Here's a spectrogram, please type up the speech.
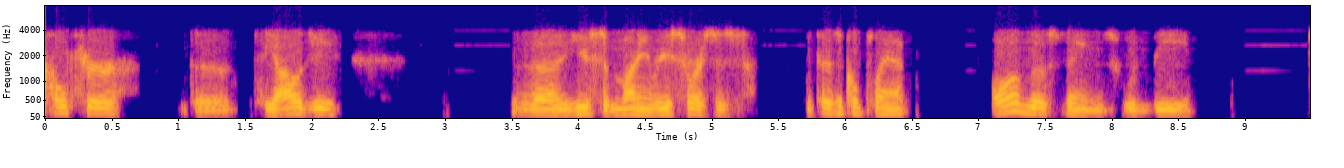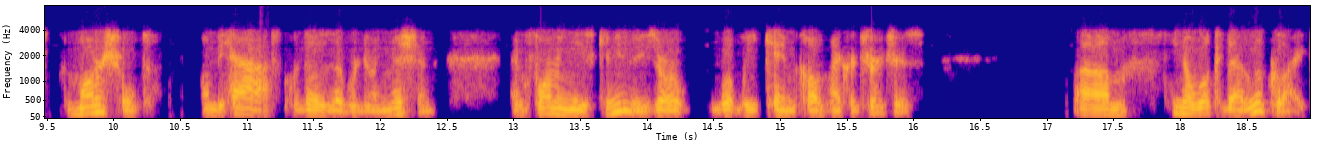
culture, the theology, the use of money, resources, the physical plant, all of those things would be marshaled on behalf of those that were doing mission and forming these communities, or what we came to call micro churches. Um, you know, what could that look like?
